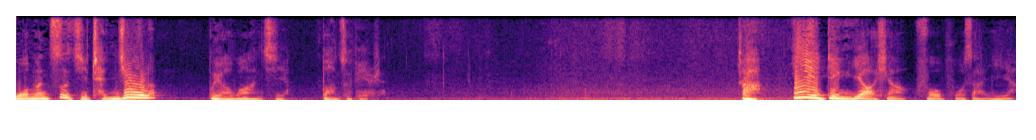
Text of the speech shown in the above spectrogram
我们自己成就了，不要忘记帮助别人。啊，一定要像佛菩萨一样，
